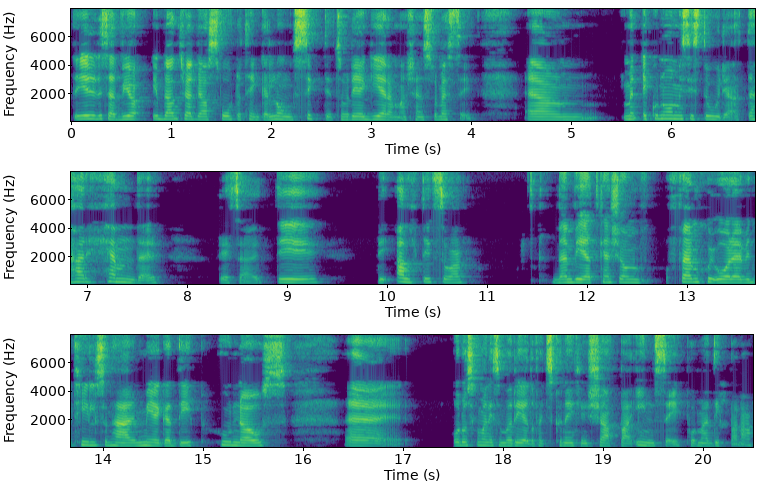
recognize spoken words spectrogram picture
Det är det så att vi har, ibland tror jag att vi har svårt att tänka långsiktigt, så reagerar man känslomässigt. Um, men ekonomisk historia, det här händer. Det är så här, det, det är alltid så. Vem vet, kanske om fem sju år är vi en till sån här megadipp, who knows. Uh, och då ska man liksom vara redo att kunna egentligen köpa in sig på de här dipparna.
